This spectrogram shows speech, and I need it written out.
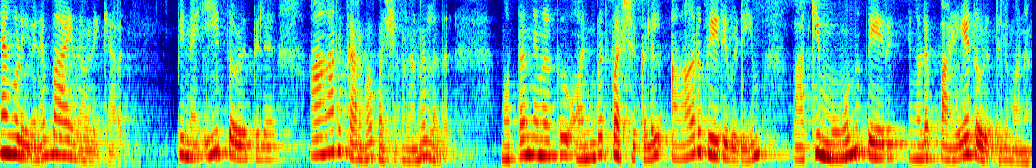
ഞങ്ങൾ ഇവനെ ബായ് എന്ന് വിളിക്കാറ്. പിന്നെ ഈ തൊഴുത്തിൽ ആറ് കർമ്മ പശുക്കളാണ് ഉള്ളത് മൊത്തം ഞങ്ങൾക്ക് ഒൻപത് പശുക്കളിൽ ആറ് പേര് ഇവിടെയും ബാക്കി മൂന്ന് പേര് ഞങ്ങളുടെ പഴയ തൊഴുത്തിലുമാണ്.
